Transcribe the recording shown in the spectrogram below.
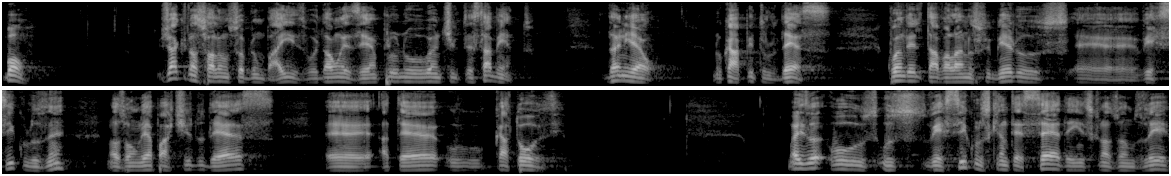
Bom, já que nós falamos sobre um país, vou dar um exemplo no Antigo Testamento. Daniel, no capítulo 10, quando ele estava lá nos primeiros é, versículos, né? Nós vamos ler a partir do 10 é, até o 14. Mas os, os versículos que antecedem isso que nós vamos ler,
